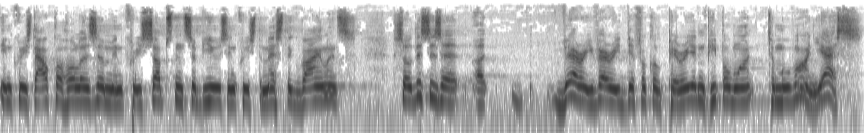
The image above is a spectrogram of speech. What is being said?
increased alcoholism, increased substance abuse, increased domestic violence. So this is a, a very, very difficult period, and people want to move on. Yes.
